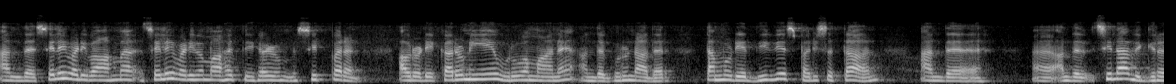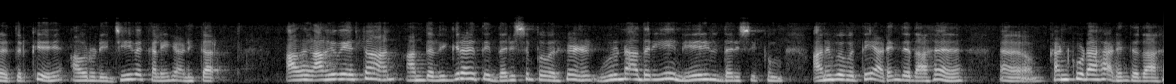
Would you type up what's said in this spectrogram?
அந்த சிலை வடிவமாக சிலை வடிவமாக திகழும் சிற்பரன் அவருடைய கருணையே உருவமான அந்த குருநாதர் தம்முடைய திவ்ய ஸ்பரிசத்தால் அந்த அந்த சிலா விக்கிரகத்திற்கு அவருடைய ஜீவக்கலையை அளித்தார். ஆகவே தான் அந்த விக்கிரகத்தை தரிசிப்பவர்கள் குருநாதரையே நேரில் தரிசிக்கும் அனுபவத்தை அடைந்ததாக கண்கூடாக அடைந்ததாக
